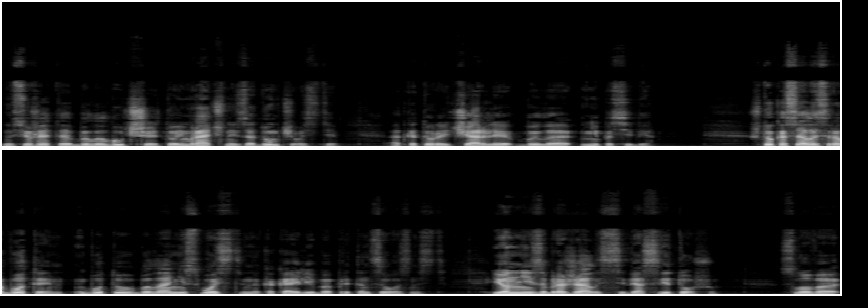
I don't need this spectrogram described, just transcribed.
Но все же это было лучше той мрачной задумчивости, от которой Чарли было не по себе. Что касалось работы, Буту была не свойственна какая-либо претенциозность, и он не изображал из себя святошу. Слово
